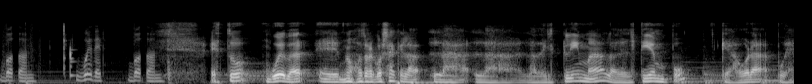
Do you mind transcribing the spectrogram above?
Botón. Weather. Botón. Esto, Weber, eh, no es otra cosa que la, la- la- la del clima, la del tiempo, que ahora pues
